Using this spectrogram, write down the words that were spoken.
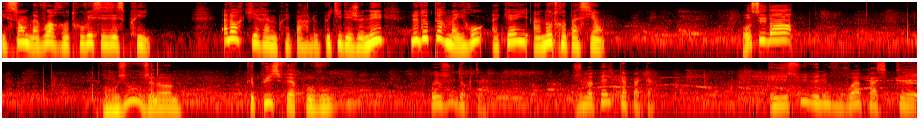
et semble avoir retrouvé ses esprits. Alors qu'Irène prépare le petit déjeuner, le docteur Mairo accueille un autre patient. Au suivant Bonjour, jeune homme. Que puis-je faire pour vous? Bonjour, docteur. Je m'appelle Kapaka. Et je suis venu vous voir parce que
